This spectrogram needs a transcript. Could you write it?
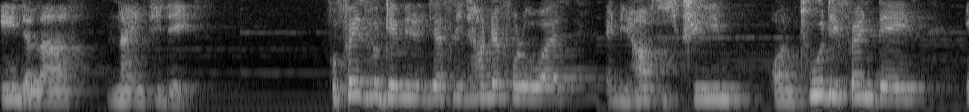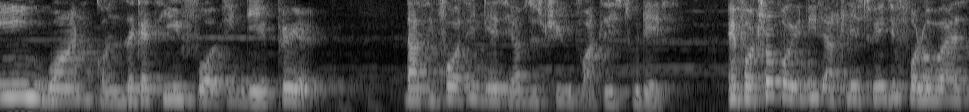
in the last 90 days. For Facebook gaming, you just need 100 followers and you have to stream on two different days in one consecutive 14 day period. That's in 14 days, you have to stream for at least two days. And for Trovo, you need at least 20 followers,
